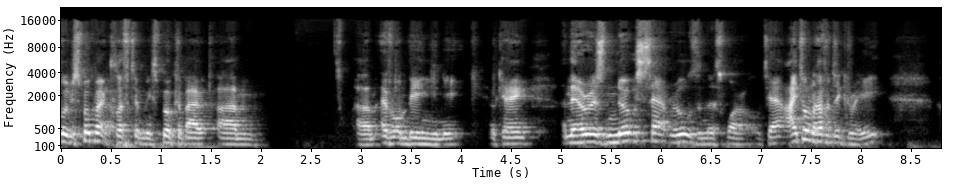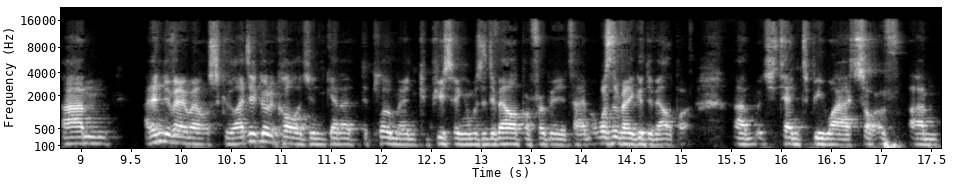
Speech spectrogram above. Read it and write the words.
we spoke about Clifton, we spoke about um, um, everyone being unique, okay, and there is no set rules in this world. Yeah, I don't have a degree. Um, I didn't do very well at school. I did go to college and get a diploma in computing and was a developer for a bit of time. I wasn't a very good developer, um, which tend to be why I sort of um,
